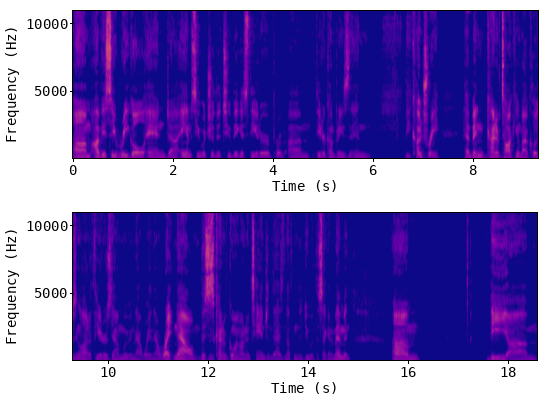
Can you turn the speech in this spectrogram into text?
Um, obviously, Regal and uh, AMC, which are the two biggest theater um, theater companies in the country, have been kind of talking about closing a lot of theaters down, moving that way. Now, right now, this is kind of going on a tangent that has nothing to do with the Second Amendment. Um, the um,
